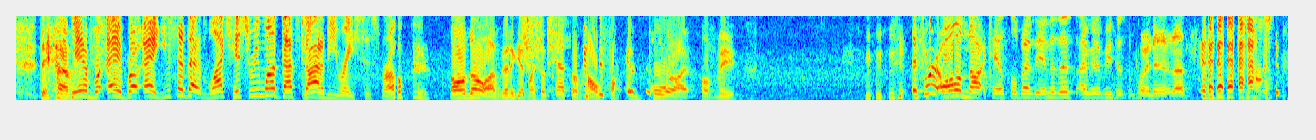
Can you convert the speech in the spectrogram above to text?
they have. Yeah, bro. Hey, bro. Hey, you said that in Black History Month. That's gotta be racist, bro. Oh no, I'm gonna get myself canceled. How fucking poor I, of me. If we're all not canceled by the end of this, I'm gonna be disappointed in us.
